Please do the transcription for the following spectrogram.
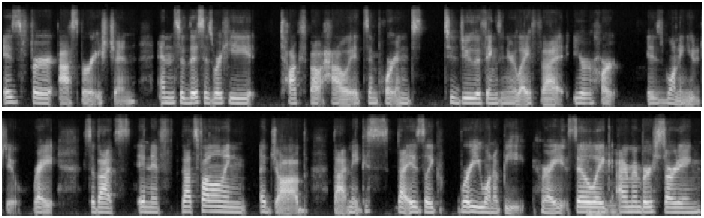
is for aspiration. And so this is where he talks about how it's important to do the things in your life that your heart is wanting you to do right so that's and if that's following a job that makes that is like where you want to be right so mm-hmm. like i remember starting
